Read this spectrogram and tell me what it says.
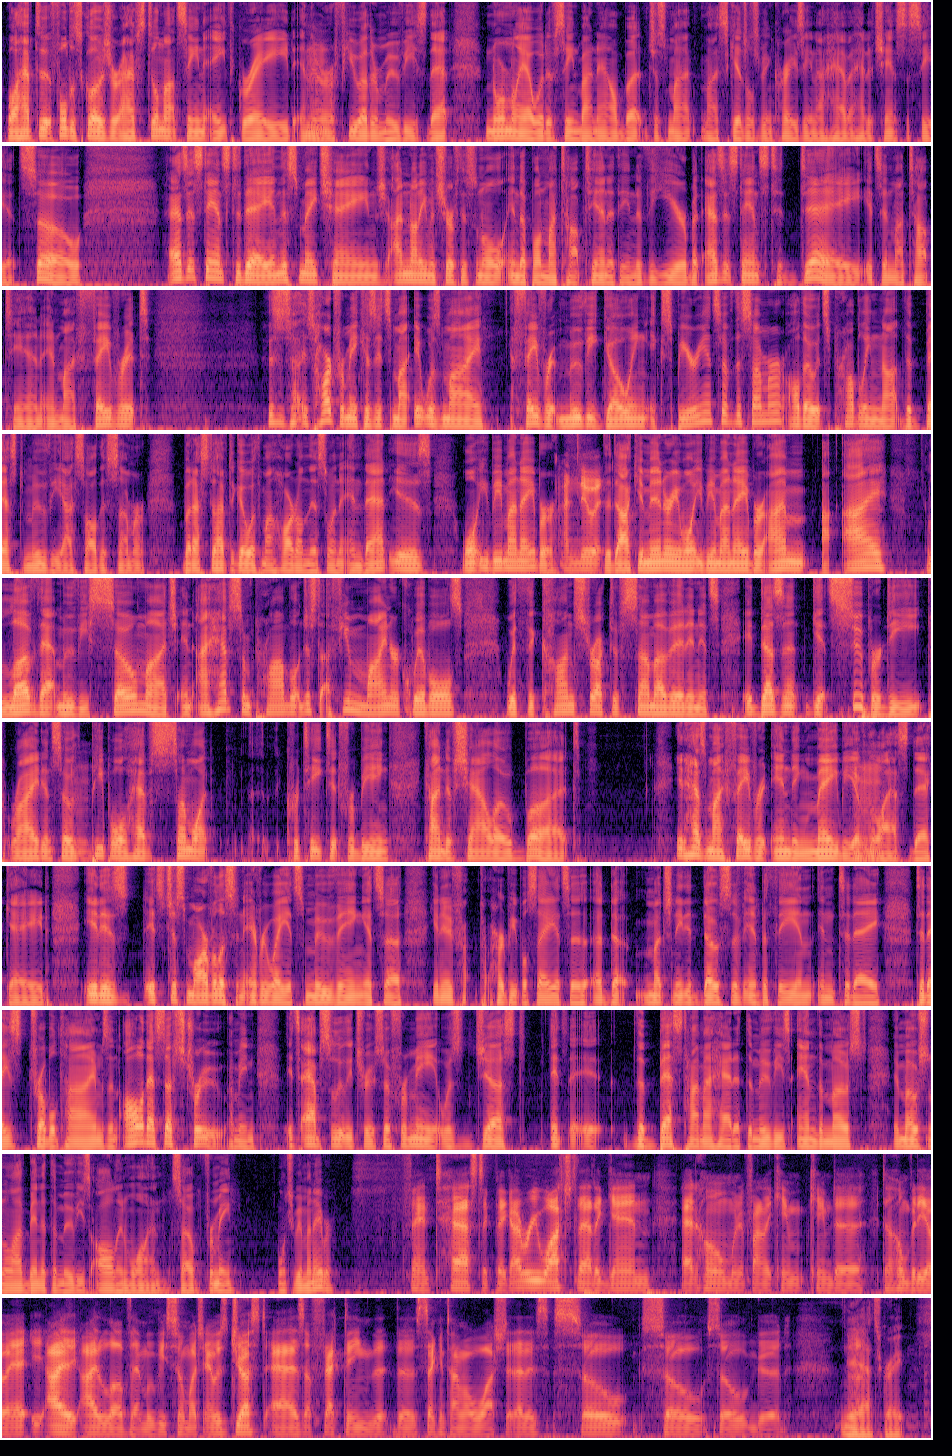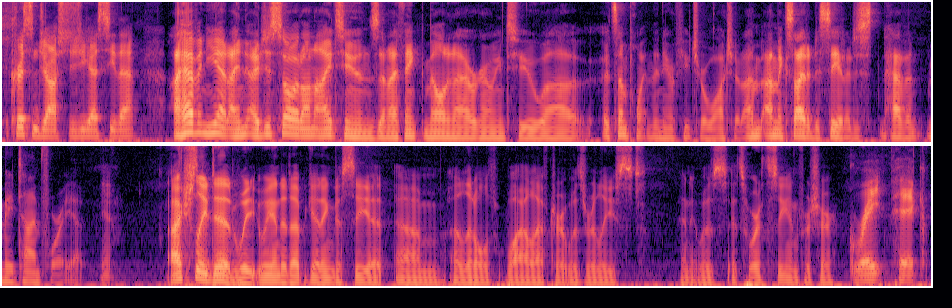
Well, I have to full disclosure. I have still not seen Eighth Grade, and Mm. there are a few other movies that normally I would have seen by now, but just my my schedule's been crazy, and I haven't had a chance to see it. So, as it stands today, and this may change, I'm not even sure if this one will end up on my top ten at the end of the year. But as it stands today, it's in my top ten, and my favorite. This is it's hard for me because it's my it was my favorite movie going experience of the summer. Although it's probably not the best movie I saw this summer, but I still have to go with my heart on this one, and that is "Won't You Be My Neighbor." I knew it. The documentary "Won't You Be My Neighbor." I'm I- I love that movie so much, and I have some problem, just a few minor quibbles with the construct of some of it, and it's it doesn't get super deep, right? And so mm-hmm. people have somewhat uh, critiqued it for being kind of shallow, but it has my favorite ending maybe of the mm. last decade. It is it's just marvelous in every way. It's moving. It's a you know I've heard people say it's a, a do- much needed dose of empathy in, in today today's troubled times and all of that stuff's true. I mean it's absolutely true. So for me it was just it, it the best time I had at the movies and the most emotional I've been at the movies all in one. So for me, won't you be my neighbor? Fantastic pick. I rewatched that again at home when it finally came came to, to home video. I, I I love that movie so much, and it was just as affecting the, the second time I watched it. That is so so so good. Yeah, it's great. Chris and Josh, did you guys see that? I haven't yet. I, I just saw it on iTunes, and I think Mel and I are going to, uh, at some point in the near future, watch it. I'm, I'm excited to see it. I just haven't made time for it yet. I actually did. We we ended up getting to see it um, a little while after it was released, and it was it's worth seeing for sure. Great pick.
